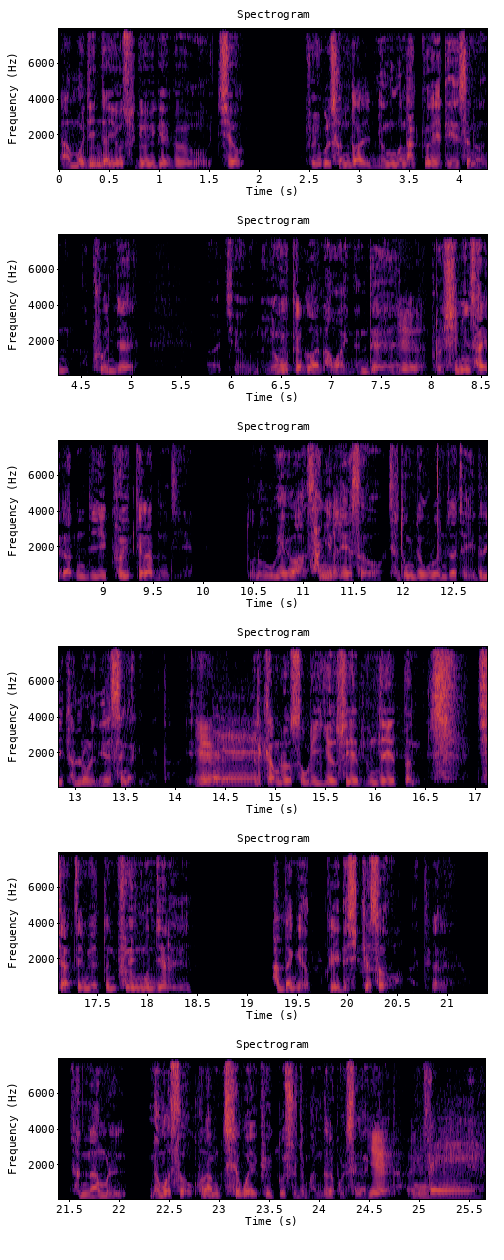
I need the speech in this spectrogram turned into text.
나머지 이제 여수 교육의 그 지역 교육을 선도할 명문 학교에 대해서는 앞으로 이제 어, 지역 용역 결과가 나와 있는데 예. 앞으로 시민사회라든지 교육계라든지 또는 의회와 상의를 해서 최종적으로 이제 저희들이 결론을 낼 생각입니다. 예. 예. 네. 그렇게 함으로써 우리 여수의 문제였던 취약점이었던 교육 문제를 한 단계 업그레이드 시켜서 하여튼간에 전남을 넘어서 호남 최고의 교육 도시를 좀 만들어 볼 예, 생각입니다. 알겠습니다. 네.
